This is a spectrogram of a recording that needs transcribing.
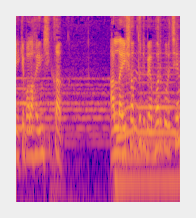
একে বলা হয় ইনশিকাক। আল্লাহ এই শব্দটি ব্যবহার করেছেন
